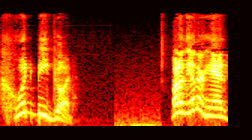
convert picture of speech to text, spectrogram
could be good. But on the other hand,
